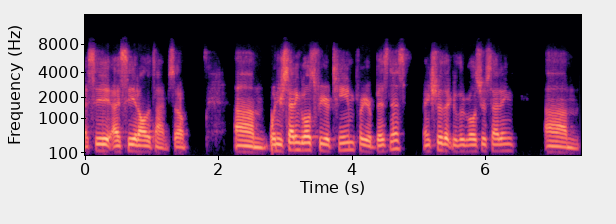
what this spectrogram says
I see I see it all the time. So um, when you're setting goals for your team, for your business, make sure that the goals you're setting, um,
